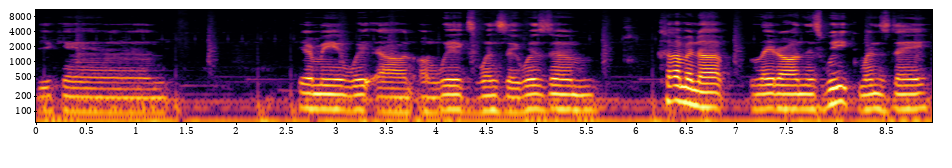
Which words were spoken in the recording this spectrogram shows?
you can hear me on, on Wigs Wednesday Wisdom coming up later on this week, Wednesday.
